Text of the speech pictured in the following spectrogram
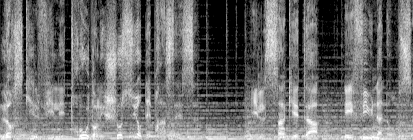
lorsqu'il vit les trous dans les chaussures des princesses. Il s'inquiéta et fit une annonce.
